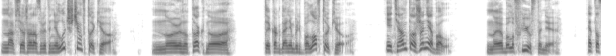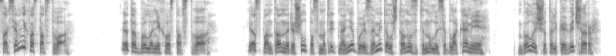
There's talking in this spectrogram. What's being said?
Но все же разве это не лучше, чем в Токио? Ну, это так, но... Ты когда-нибудь была в Токио? И Тян тоже не был. Но я был в Хьюстоне. Это совсем не хвастовство? Это было не хвастовство. Я спонтанно решил посмотреть на небо и заметил, что оно затянулось облаками. Был еще только вечер,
